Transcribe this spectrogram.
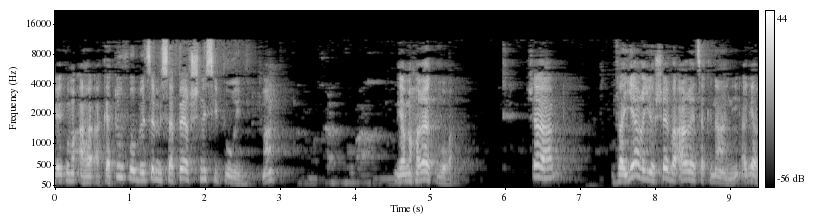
כן, כלומר, הכתוב פה בעצם מספר שני סיפורים. מה? גם אחרי הקבורה. עכשיו, וירא יושב הארץ הכנעני, אגב,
